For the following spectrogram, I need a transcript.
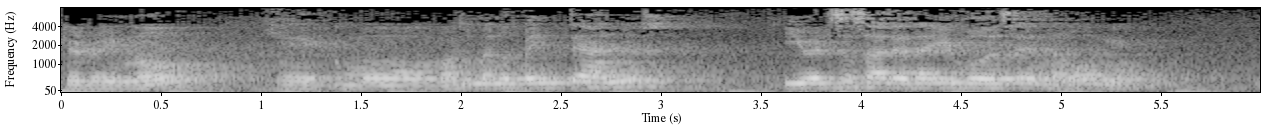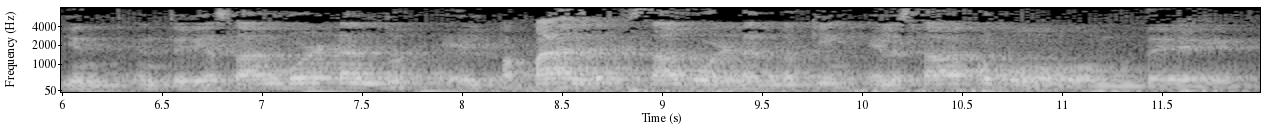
que reinó eh, como más o menos 20 años, y Belsasar era hijo de ese Nabonio. Y en, teoría estaban gobernando, el papá era el que estaba gobernando aquí, él estaba como de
